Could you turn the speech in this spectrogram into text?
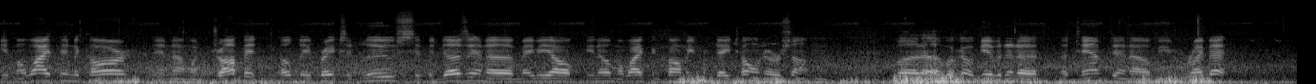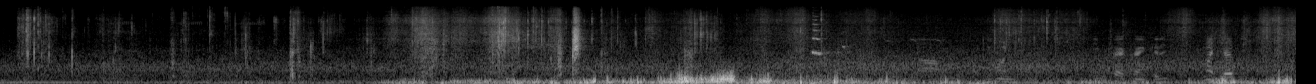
get my wife in the car, and I'm gonna drop it. Hopefully it breaks it loose. If it doesn't, uh, maybe I'll, you know, my wife can call me from Daytona or something. But uh, we're gonna give it an attempt and I'll be right back. Show you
